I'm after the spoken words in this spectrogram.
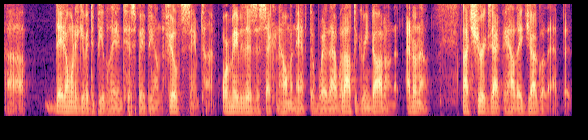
Uh, they don't want to give it to people they anticipate being on the field at the same time. Or maybe there's a second helmet and they have to wear that without the green dot on it. I don't know. Not sure exactly how they juggle that, but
